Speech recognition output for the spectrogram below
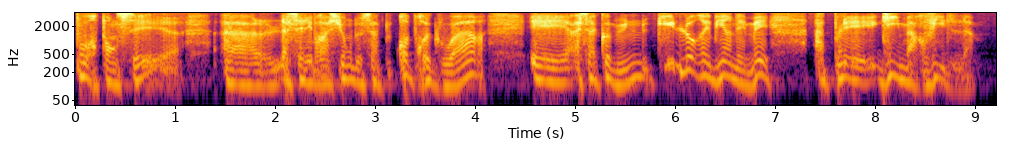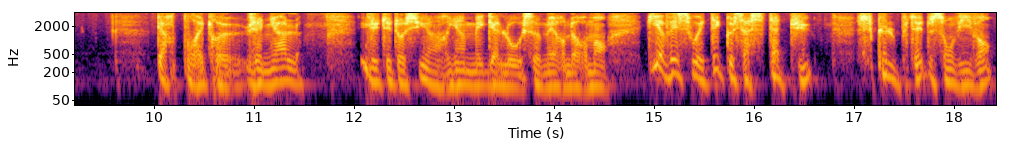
pour penser à la célébration de sa propre gloire et à sa commune qu'il aurait bien aimé appeler Guy Marville car pour être génial, il était aussi un rien mégalo, ce maire normand, qui avait souhaité que sa statue, sculptée de son vivant,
